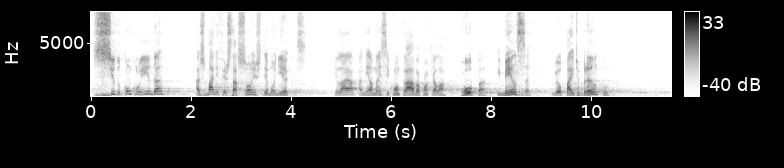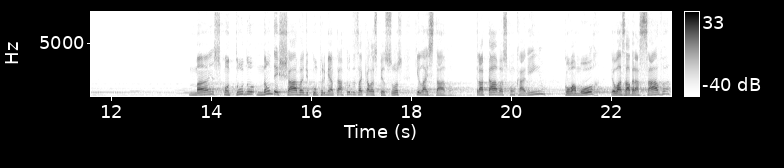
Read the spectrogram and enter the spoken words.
sido concluída as manifestações demoníacas. E lá a minha mãe se encontrava com aquela roupa imensa, meu pai de branco, mas, contudo, não deixava de cumprimentar todas aquelas pessoas que lá estavam. Tratava-as com carinho, com amor, eu as abraçava,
